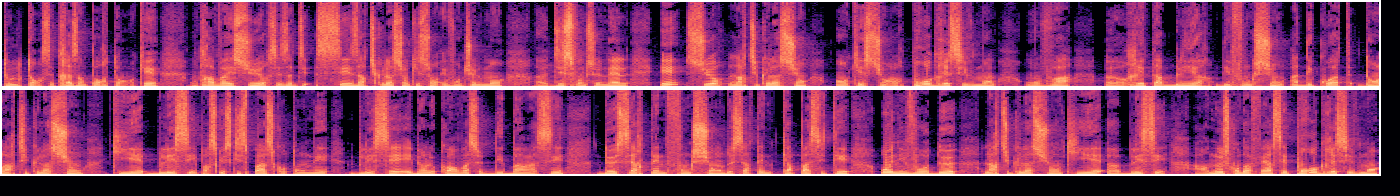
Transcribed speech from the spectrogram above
tout le temps. C'est très important. Ok, on travaille sur ces, ces articulations qui sont éventuellement euh, dysfonctionnelles et sur l'articulation en question. Alors progressivement, on va euh, rétablir des fonctions adéquates dans l'articulation qui est blessée. Parce que ce qui se passe quand on est blessé, eh bien le corps va se débarrasser de certaines fonctions, de certaines capacités au niveau de l'articulation qui est euh, blessée. Alors nous, ce qu'on doit faire, c'est progressivement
